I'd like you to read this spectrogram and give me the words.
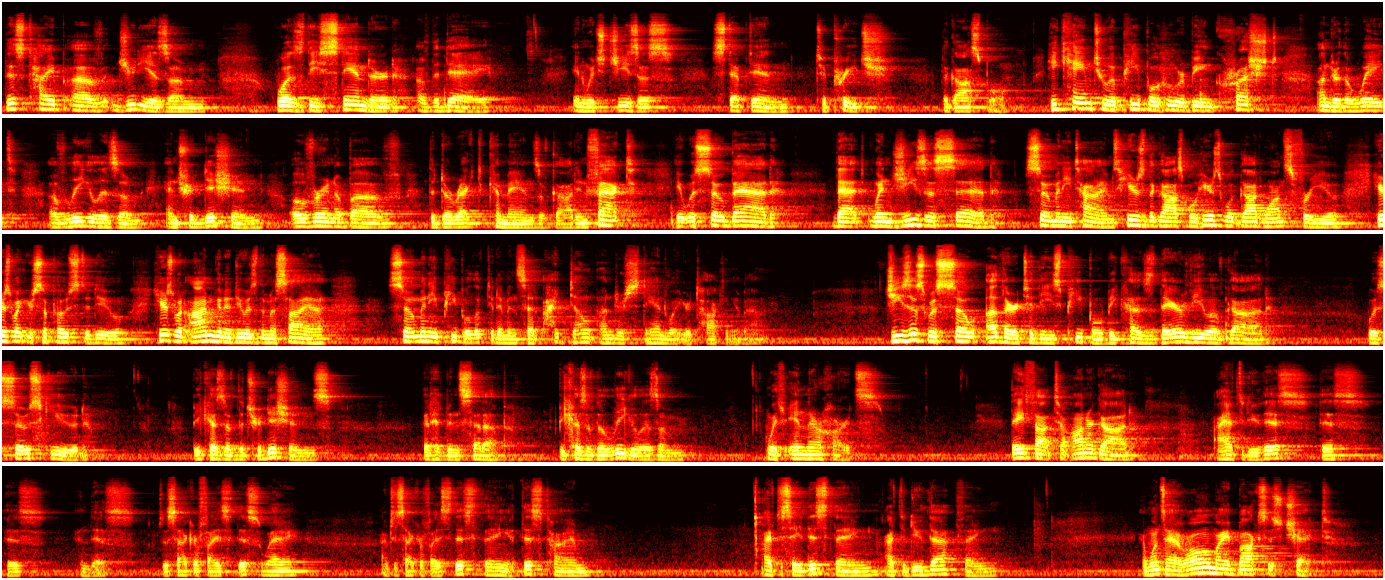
this type of Judaism, was the standard of the day in which Jesus stepped in to preach the gospel. He came to a people who were being crushed under the weight of legalism and tradition over and above the direct commands of God. In fact, it was so bad that when Jesus said so many times, Here's the gospel, here's what God wants for you, here's what you're supposed to do, here's what I'm going to do as the Messiah, so many people looked at him and said, I don't understand what you're talking about. Jesus was so other to these people because their view of God was so skewed because of the traditions that had been set up, because of the legalism within their hearts. They thought to honor God, I have to do this, this, this, and this. I have to sacrifice this way. I have to sacrifice this thing at this time. I have to say this thing. I have to do that thing. And once I have all my boxes checked,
